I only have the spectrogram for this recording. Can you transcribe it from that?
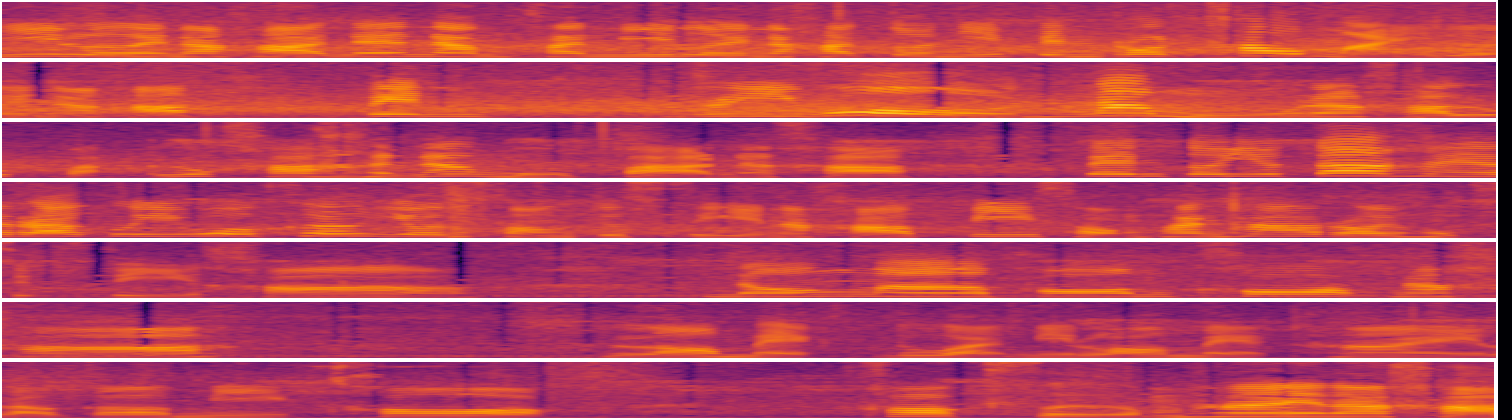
นี่เลยนะคะ แนะนำคันนี้เลยนะคะ ตัวนี้เป็นรถเข้าใหม่เลยนะคะ เป็นรีโวหน้าหมูนะคะลูกลูกค้าหน้าหมูป่านะคะ เป็น Toyota h i r u x r e v o เครื่องยนต์ 2.4 นะคะ ปี 2564 ค่ะ น้องมาพร้อมคอกนะคะ ล้อแม็กด้วยมีล้อแม็กให้ แล้วก็มีคอกคอกเสริมให้นะคะ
